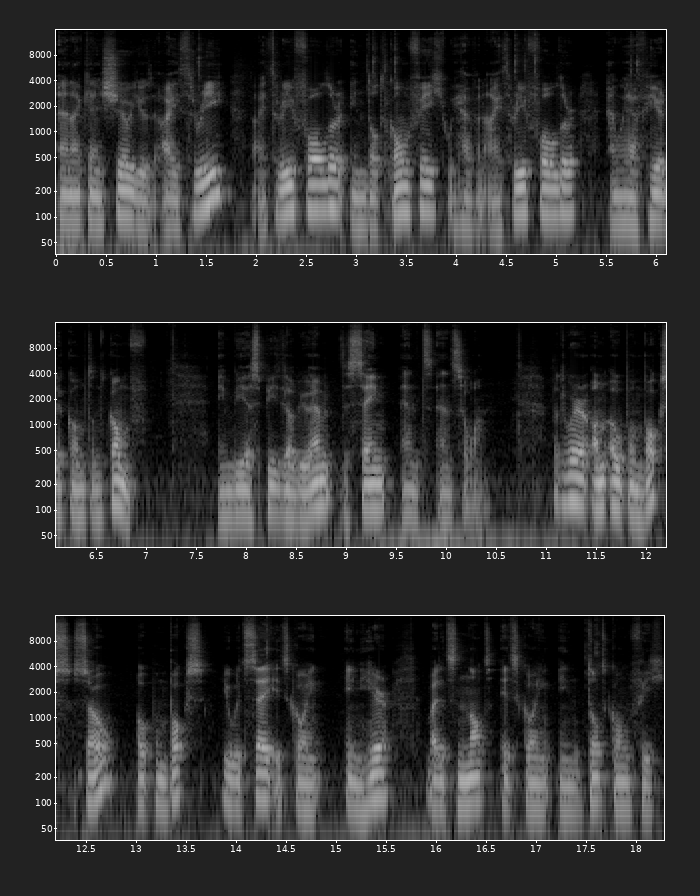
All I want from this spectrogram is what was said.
and I can show you the i3, i3 folder in .config, we have an i3 folder and we have here the Compton.conf. In BSPWM the same and, and so on. But we're on OpenBox, so OpenBox you would say it's going in here, but it's not, it's going in .config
